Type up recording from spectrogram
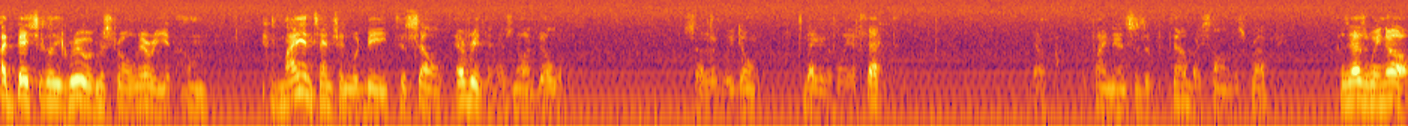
I basically agree with Mr. O'Leary. Um, my intention would be to sell everything as non-buildable, so that we don't negatively affect, you know, the finances of the town by selling this property. Because as we know,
